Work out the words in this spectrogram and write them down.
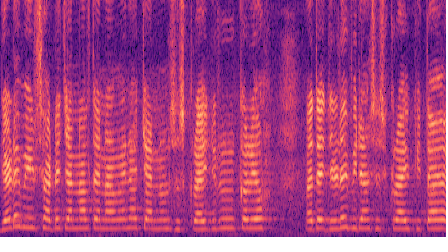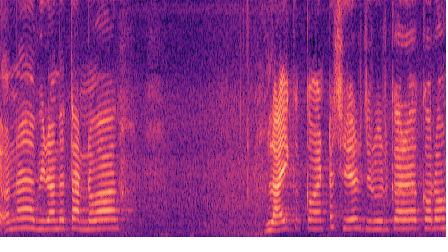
ਜਿਹੜੇ ਵੀਰ ਸਾਡੇ ਚੈਨਲ ਤੇ ਨਵੇਂ ਨੇ ਚੈਨਲ ਨੂੰ ਸਬਸਕ੍ਰਾਈਬ ਜ਼ਰੂਰ ਕਰਿਓ ਅਤੇ ਜਿਹੜੇ ਵੀਰਾਂ ਨੇ ਸਬਸਕ੍ਰਾਈਬ ਕੀਤਾ ਹੈ, ਉਹਨਾਂ ਵੀਰਾਂ ਦਾ ਧੰਨਵਾਦ। ਲਾਈਕ ਕਮੈਂਟ ਸ਼ੇਅਰ ਜ਼ਰੂਰ ਕਰਿਆ ਕਰੋ।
